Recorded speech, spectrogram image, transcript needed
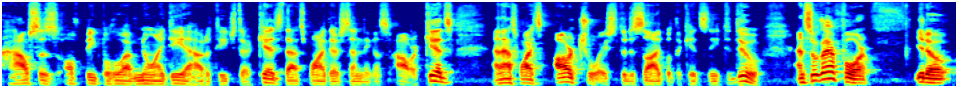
houses of people who have no idea how to teach their kids. That's why they're sending us our kids. And that's why it's our choice to decide what the kids need to do. And so, therefore, you know,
